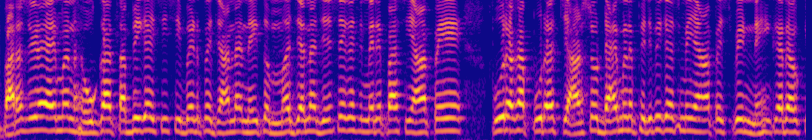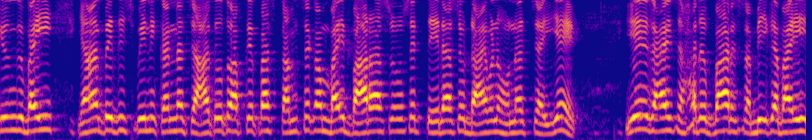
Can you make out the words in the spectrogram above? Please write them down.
1200 डायमंड होगा तभी गए इस इवेंट पे जाना, नहीं तो मत जाना। जैसे कैसे मेरे पास यहाँ पे पूरा का पूरा चार सौ डायमंड फिर भी कैसे मैं यहाँ पे स्पिन नहीं कर रहा हूँ, क्योंकि भाई यहाँ पे यदि स्पिन करना चाहते हो तो आपके पास कम से कम भाई बारह से तेरह डायमंड होना चाहिए। ये गाइस हर बार सभी का भाई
